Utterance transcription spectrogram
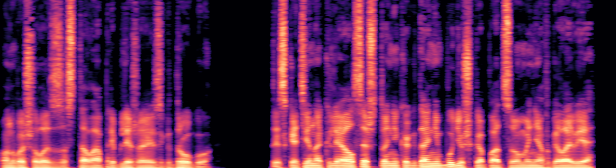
Он вышел из-за стола, приближаясь к другу. «Ты, скотина, клялся, что никогда не будешь копаться у меня в голове».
